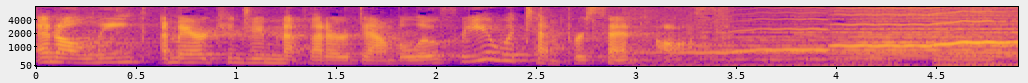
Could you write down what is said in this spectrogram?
and I'll link American Dream Nut Butter down below for you with 10% off.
